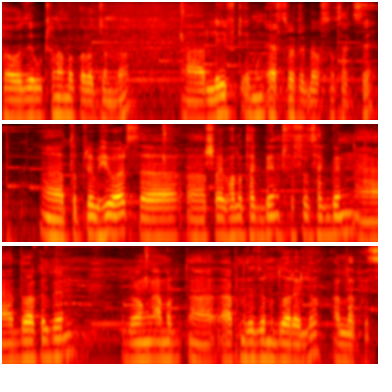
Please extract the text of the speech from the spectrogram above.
সহজে উঠানামা করার জন্য লিফট এবং অ্যাস্ট্রোটের ব্যবস্থা থাকছে। তো প্রিয় ভিউয়ার্স সবাই ভালো থাকবেন, সুস্থ থাকবেন দোয়া করবেন এবং আমার আপনাদের জন্য দোয়া রইল। আল্লাহ হাফেজ।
